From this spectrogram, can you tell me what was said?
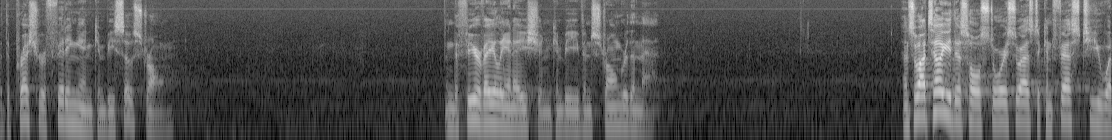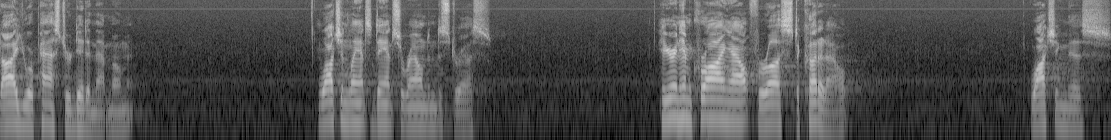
But the pressure of fitting in can be so strong. And the fear of alienation can be even stronger than that. And so I tell you this whole story so as to confess to you what I, your pastor, did in that moment. Watching Lance dance around in distress, hearing him crying out for us to cut it out, watching this,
